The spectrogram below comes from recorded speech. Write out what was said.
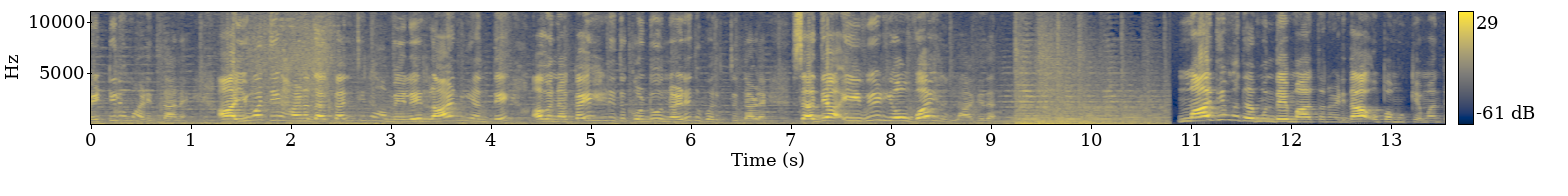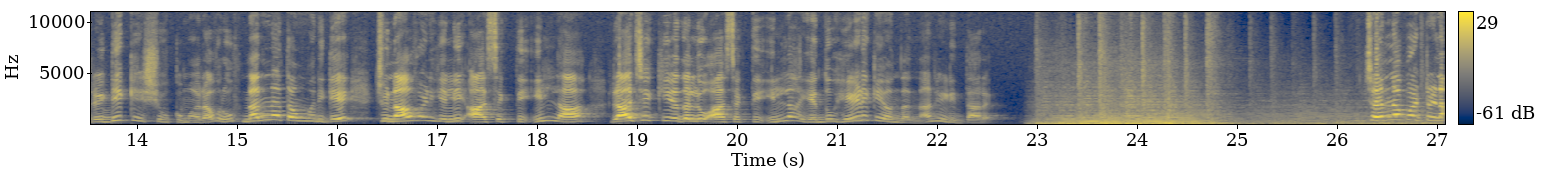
ಮೆಟ್ಟಿಲು ಮಾಡಿದ್ದಾನೆ. ಆ ಯುವತಿ ಹಣದ ಕಂತಿನ ಮೇಲೆ ರಾಣಿಯಂತೆ ಅವನ ಕೈ ಹಿಡಿದುಕೊಂಡು ನಡೆದು ಬರುತ್ತಿದ್ದಾಳೆ. ಸದ್ಯ ಈ ವಿಡಿಯೋ ವೈರಲ್ ಆಗಿದೆ. ಮಾಧ್ಯಮದ ಮುಂದೆ ಮಾತನಾಡಿದ ಉಪಮುಖ್ಯಮಂತ್ರಿ ಡಿ ಕೆ ಶಿವಕುಮಾರ್ ಅವರು, ನನ್ನ ತಮ್ಮನಿಗೆ ಚುನಾವಣೆಯಲ್ಲಿ ಆಸಕ್ತಿ ಇಲ್ಲ, ರಾಜಕೀಯದಲ್ಲೂ ಆಸಕ್ತಿ ಇಲ್ಲ ಎಂದು ಹೇಳಿಕೆಯೊಂದನ್ನು ನೀಡಿದ್ದಾರೆ. ಚನ್ನಪಟ್ಟಣ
